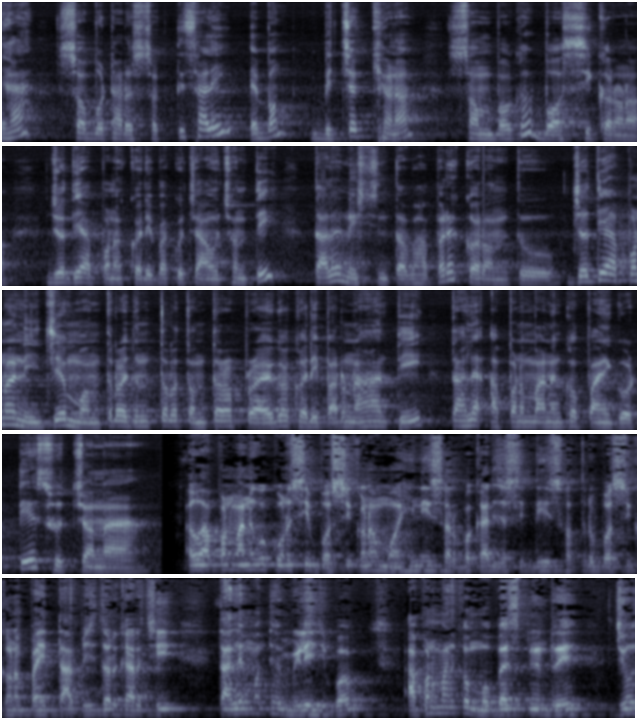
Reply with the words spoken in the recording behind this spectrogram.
ଏହା ସବୁଠାରୁ ଶକ୍ତିଶାଳୀ ଏବଂ ବିଚକ୍ଷଣ ସମ୍ଭୋଗ ବଶୀକରଣ। ଯଦି ଆପଣ କରିବାକୁ ଚାହୁଁଛନ୍ତି ତାହେଲେ ନିଶ୍ଚିନ୍ତ ଭାବରେ କରନ୍ତୁ। ଯଦି ଆପଣ ନିଜେ ମନ୍ତ୍ରଯନ୍ତ୍ର ତନ୍ତ୍ର ପ୍ରୟୋଗ କରିପାରୁନାହାନ୍ତି ତାହେଲେ ଆପଣମାନଙ୍କ ପାଇଁ ଗୋଟିଏ ସୂଚନା। ଆଉ ଆପଣମାନଙ୍କୁ କୌଣସି ବଶୀକରଣ ମୋହିନୀ ସର୍ବକାର୍ଯ୍ୟ ସିଦ୍ଧି ଶତ୍ରୁ ବଶୀକରଣ ପାଇଁ ତାବିଜ ଦରକାର ଅଛି ତାହେଲେ ମଧ୍ୟ ମିଳିଯିବ। ଆପଣମାନଙ୍କ ମୋବାଇଲ ସ୍କ୍ରିନ୍ରେ ଯେଉଁ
